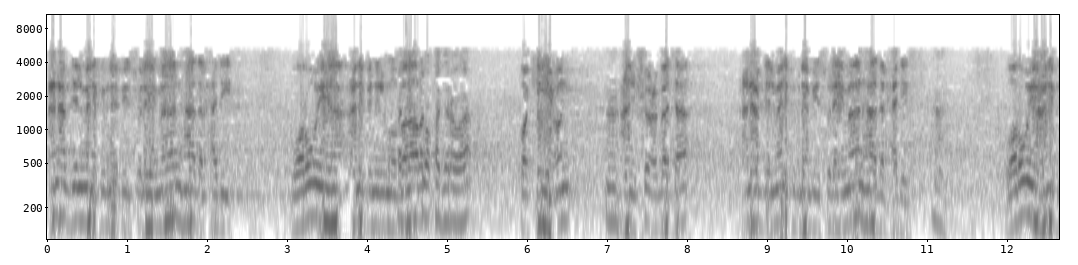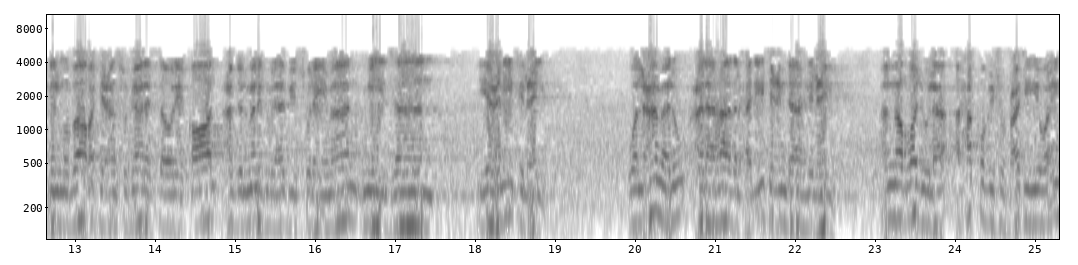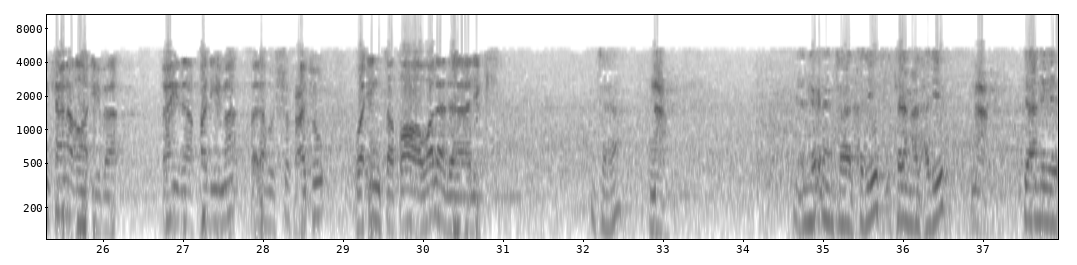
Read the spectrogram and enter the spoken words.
عن عبد الملك بن أبي سليمان هذا الحديث. وروي عن ابن المبارك وقد روى. وكيع عن شعبة عن عبد الملك بن أبي سليمان هذا الحديث. وروي عن ابن المبارك عن سفيان الثوري قال عبد الملك بن أبي سليمان ميزان يعني في العلم. والعمل على هذا الحديث عند أهل العلم أن الرجل أحق بشفعته وإن كان غائبا فإذا قدم فله الشفعة وإن تطاول ذلك. انتهى؟ نعم. يعني انتهى الحديث الكلام عن الحديث؟ نعم. يعني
